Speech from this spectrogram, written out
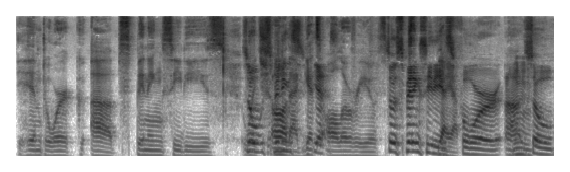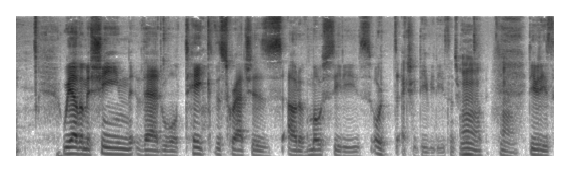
him to work uh, spinning CDs. So which, spinning oh, that s- gets yes. all over you. So spinning CDs Yeah, yeah. for uh, so we have a machine that will take the scratches out of most CDs or actually DVDs since we're doing DVDs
